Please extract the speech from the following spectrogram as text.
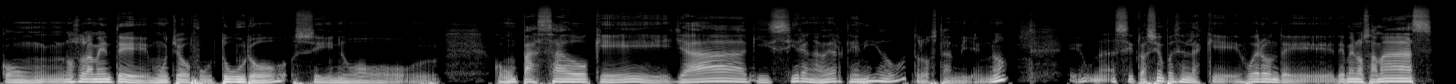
con no solamente mucho futuro, sino con un pasado que ya quisieran haber tenido otros también, ¿no? Una situación pues en la que fueron de, menos a más,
